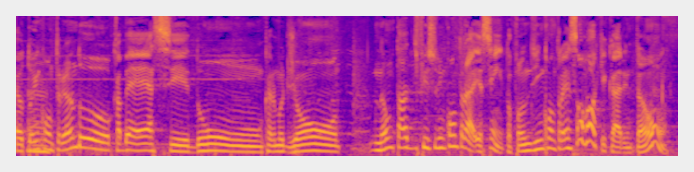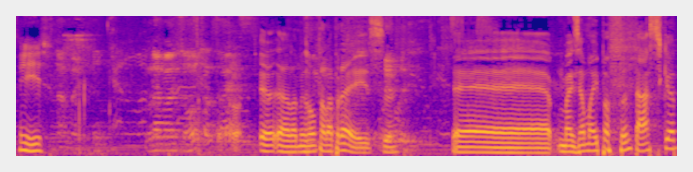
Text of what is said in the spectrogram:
eu tô encontrando KBS, Doom, Carmo John. Não tá difícil de encontrar. E assim, tô falando de encontrar em São Roque, cara. Então, É isso. Ela mesmo tá lá pra isso. É, mas é uma IPA fantástica.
